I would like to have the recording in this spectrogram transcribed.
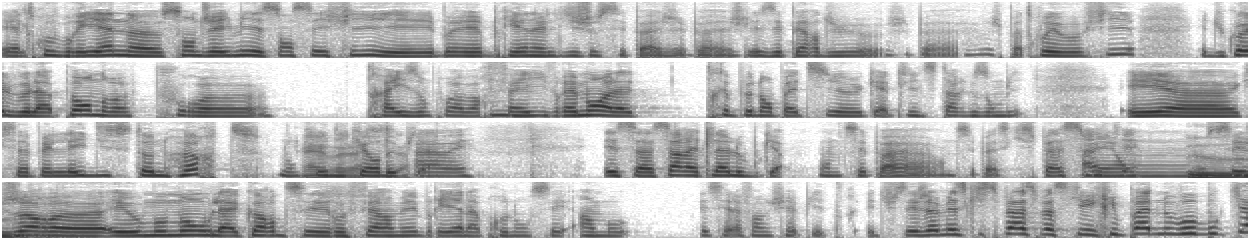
Et elle trouve Brienne euh, sans Jamie et sans ses filles et Bri- Brienne elle dit je sais pas j'ai pas je les ai perdues j'ai pas j'ai pas trouvé vos filles. Et du coup elle veut la pendre pour euh, trahison pour avoir failli. Vraiment elle a très peu d'empathie euh, Kathleen Stark zombie. Et euh, qui s'appelle Lady Stoneheart donc Ah, Lady voilà, Cœur de. Pierre. Ah ouais. Et ça s'arrête là le bouquin. On ne sait pas, on ne sait pas ce qui se passe, mais on, c'est genre euh, et au moment où la corde s'est refermée, Brienne a prononcé un mot et c'est la fin du chapitre. Et tu sais jamais ce qui se passe parce qu'il écrit pas de nouveaux bouquins.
